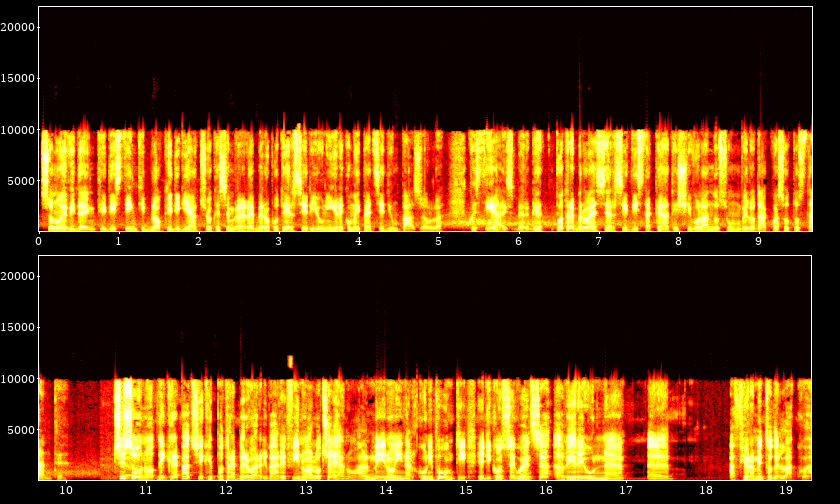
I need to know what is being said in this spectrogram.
Sono evidenti distinti blocchi di ghiaccio che sembrerebbero potersi riunire come i pezzi di un puzzle. Questi iceberg potrebbero essersi distaccati scivolando su un velo d'acqua sottostante. Ci sono dei crepacci che potrebbero arrivare fino all'oceano, almeno in alcuni punti, e di conseguenza avere un eh, affioramento dell'acqua.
